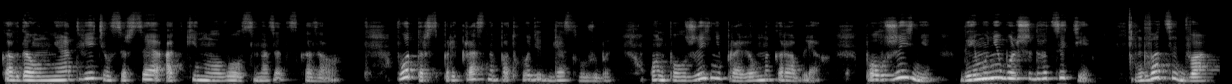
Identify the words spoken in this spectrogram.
Когда он не ответил, Серсея откинула волосы назад и сказала. Воттерс прекрасно подходит для службы. Он полжизни провел на кораблях. Полжизни? Да ему не больше двадцати. Двадцать два.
